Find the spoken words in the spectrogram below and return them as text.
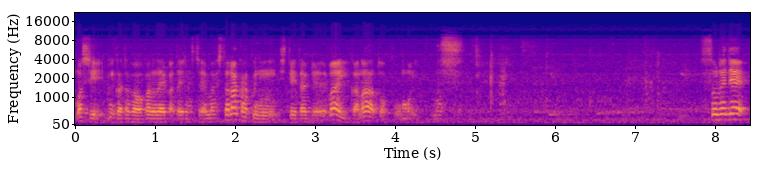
もし見方がわからない方いらっしゃいましたら確認していただければいいかなと思います。それで、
